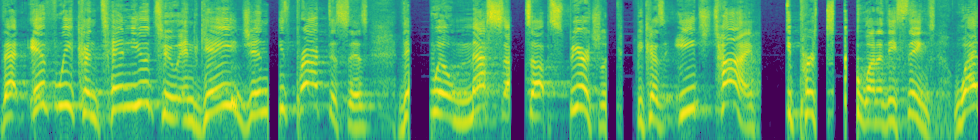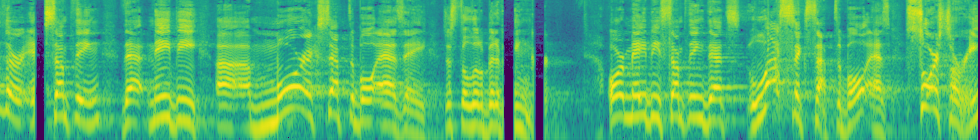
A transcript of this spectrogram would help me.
that if we continue to engage in these practices, they will mess us up spiritually because each time we pursue one of these things, whether it's something that may be uh, more acceptable as a just a little bit of anger, or maybe something that's less acceptable as sorcery,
